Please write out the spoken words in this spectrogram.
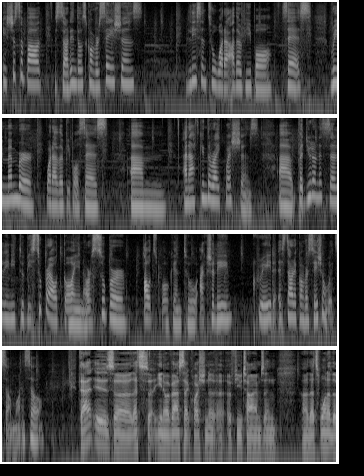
it's just about starting those conversations, listen to what other people says, remember what other people says, um, and asking the right questions. Uh, but you don't necessarily need to be super outgoing or super outspoken to actually create a, start a conversation with someone. So that is uh, that's uh, you know I've asked that question a, a few times and. Uh, that's one of the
